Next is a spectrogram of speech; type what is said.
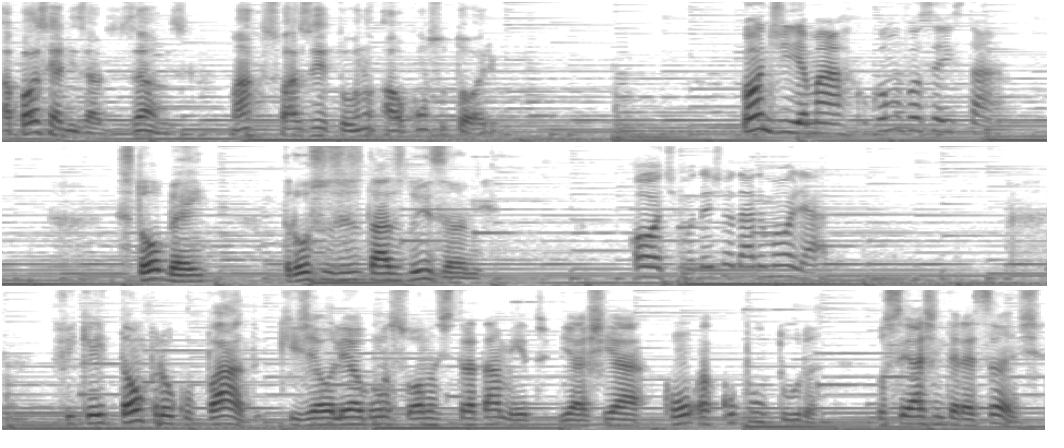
Após realizar os exames, Marcos faz o retorno ao consultório. Bom dia, Marco. Como você está? Estou bem. Trouxe os resultados do exame. Ótimo, deixa eu dar uma olhada. Fiquei tão preocupado que já olhei algumas formas de tratamento e achei a com acupuntura. Você acha interessante?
